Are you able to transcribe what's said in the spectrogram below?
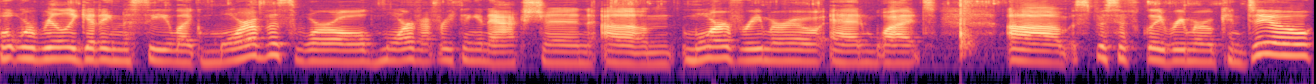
but we're really getting to see like more of this world, more of everything in action, um, more of Rimuru and what um, specifically Rimuru can do.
